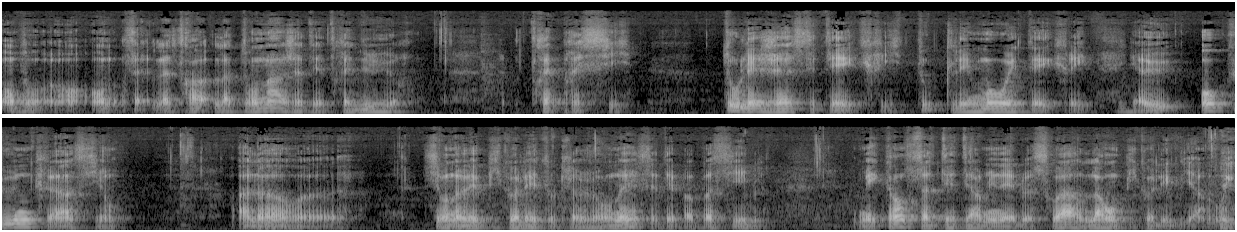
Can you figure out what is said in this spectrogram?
On- le tournage était très dur, très précis. Tous les gestes étaient écrits, tous les mots étaient écrits. Il n'y a eu aucune création. Alors, euh, si on avait picolé toute la journée, c'était pas possible. Mais quand ça s'était terminé le soir, là, on picolait bien, oui.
